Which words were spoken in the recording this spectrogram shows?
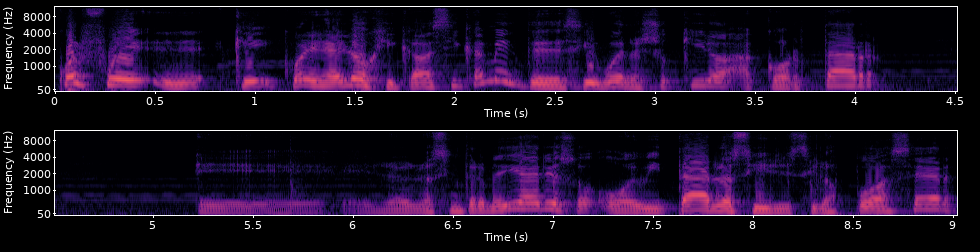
¿Cuál fue, eh, qué- cuál es la lógica? Básicamente decir, bueno, yo quiero acortar eh, lo- los intermediarios o, o evitarlos si, si los puedo hacer,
